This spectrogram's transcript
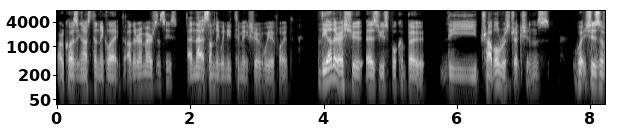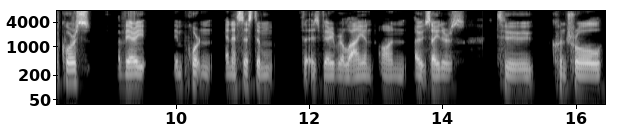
or causing us to neglect other emergencies. And that's something we need to make sure we avoid. The other issue, as you spoke about, the travel restrictions, which is, of course, very important in a system that is very reliant on outsiders to control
